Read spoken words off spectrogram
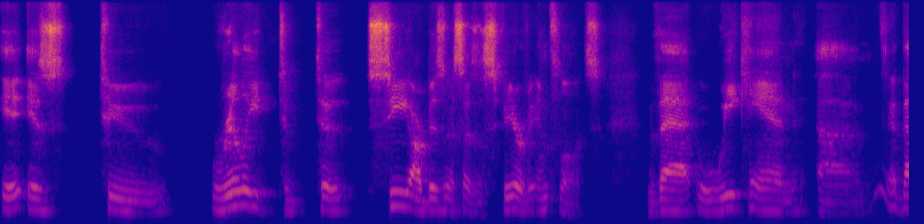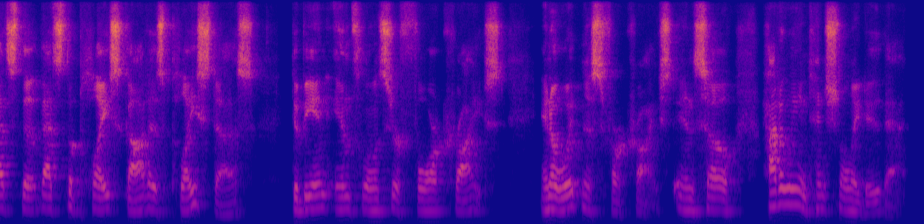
is to really to to see our business as a sphere of influence that we can uh, that's the that's the place god has placed us to be an influencer for christ and a witness for Christ. And so, how do we intentionally do that?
